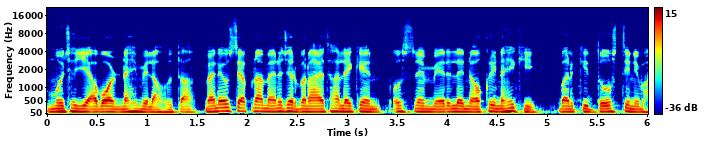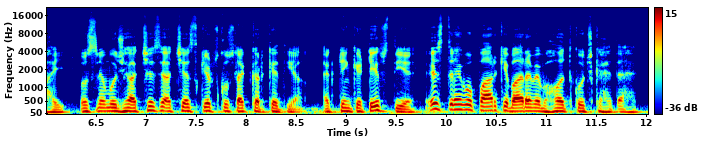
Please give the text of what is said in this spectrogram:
मुझे ये अवार्ड नहीं मिला होता। मैंने उसे अपना मैनेजर बनाया था, लेकिन उसने मेरे लिए नौकरी नहीं की, बल्कि दोस्ती निभाई। उसने मुझे अच्छे से अच्छे स्क्रिप्ट को सिलेक्ट करके दिया एक्टिंग के टिप्स दिए। इस तरह वो पार्क के बारे में बहुत कुछ कहता है।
